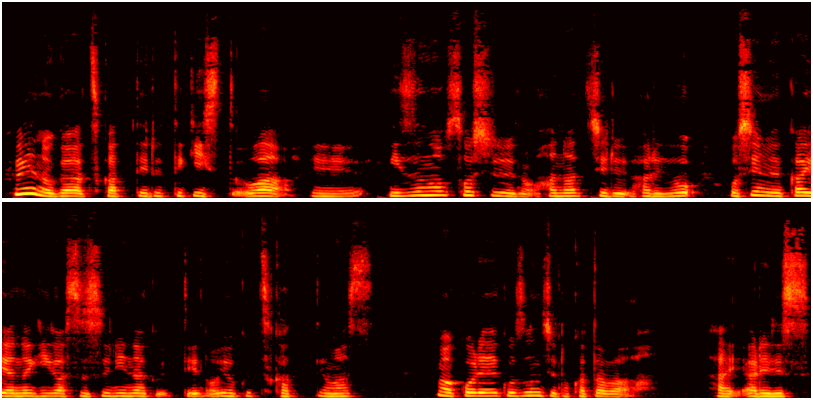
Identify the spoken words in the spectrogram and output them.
笛野が使ってるテキストは、えー、水の蘇州の放ちる春を惜しむか柳がすすり泣くっていうのをよく使ってます。まあこれご存知の方は、はい、あれです。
